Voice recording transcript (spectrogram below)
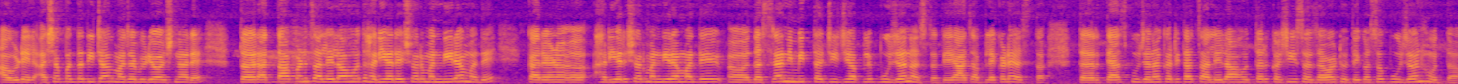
आवडेल अशा पद्धतीच्या माझ्या व्हिडिओ असणार आहे. तर आत्ता आपण चाललेलो आहोत हरिहरेश्वर मंदिरामध्ये. कारण हरिहरेश्वर मंदिरा अ, दसऱ्यानिमित्ताची जी आपले पूजन असतं ते आज आपल्याकडे असतं. तर त्याच पूजनाकरिता चाललेलं आहोत तर कशी सजावट होते कसं पूजन होतं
